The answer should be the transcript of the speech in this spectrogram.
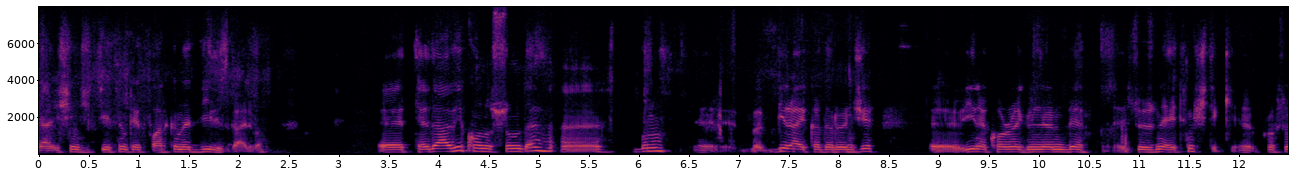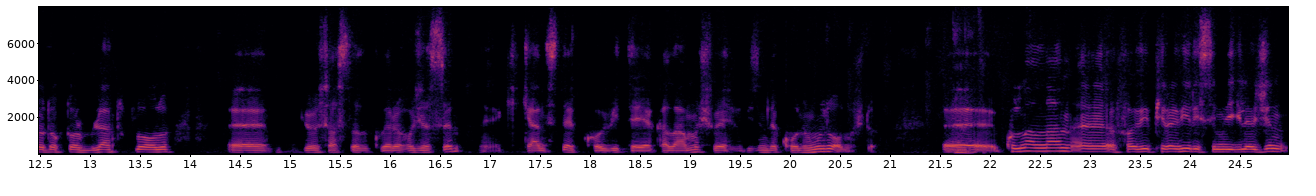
Yani işin ciddiyetinin pek farkında değiliz galiba. E, tedavi konusunda e, bunu e, bir ay kadar önce e, yine korona günlerinde e, sözünü etmiştik. E, Profesör Doktor Bülent Tutluoğlu e, göğüs hastalıkları hocası e, ki kendisi de Covid'e yakalanmış ve bizim de konumuz olmuştu. E, kullanılan e, Favipiravir isimli ilacın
